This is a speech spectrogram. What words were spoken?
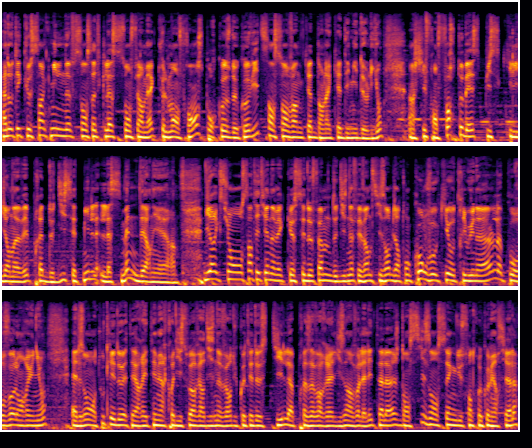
À noter que 5907 classes sont fermées actuellement en France pour cause de Covid, 524 dans l'académie de Lyon. Un chiffre en forte baisse puisqu'il y en avait près de 17 000 la semaine dernière. Direction Saint-Etienne avec ces deux femmes de 19 et 26 ans bientôt convoquées au tribunal pour vol en réunion. Elles ont toutes les deux été arrêtées mercredi soir vers 19h du côté de Style après avoir réalisé un vol à l'étalage dans six enseignes du centre commercial.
